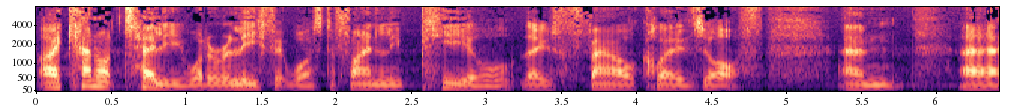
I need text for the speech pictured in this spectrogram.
I cannot tell you what a relief it was to finally peel those foul clothes off and uh,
